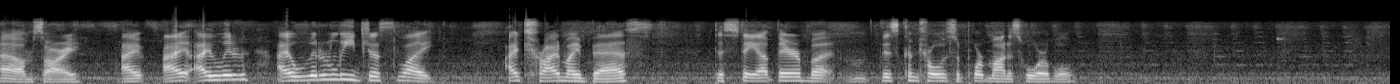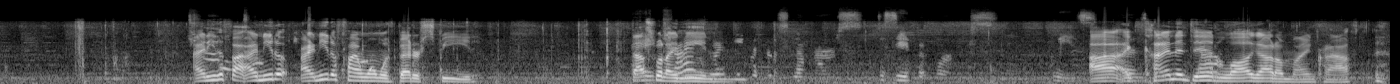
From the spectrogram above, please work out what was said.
Oh, I'm sorry. I I I literally I literally just like I tried my best to stay up there, but this controller support mod is horrible. I need to find I need to I need to find one with better speed. That's Hey, what I need. to see if it works, please. Uh, I kind of did log out of Minecraft,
